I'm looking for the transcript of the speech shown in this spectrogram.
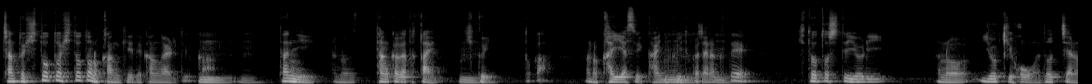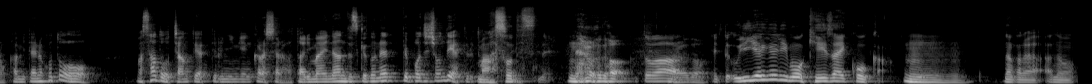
ちゃんと人と人との関係で考えるというか、単にあの単価が高いうん低いとか、あの買いやすい買いにくいとかじゃなくて、うん。人としてよりあの良き方はどっちなのかみたいなことを、まあ、茶道をちゃんとやってる人間からしたら当たり前なんですけどねってポジションでやってるとまあそうですね。なるほど。あとはなるほど、えっと、売上よりも経済効果。うんうんだからあの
